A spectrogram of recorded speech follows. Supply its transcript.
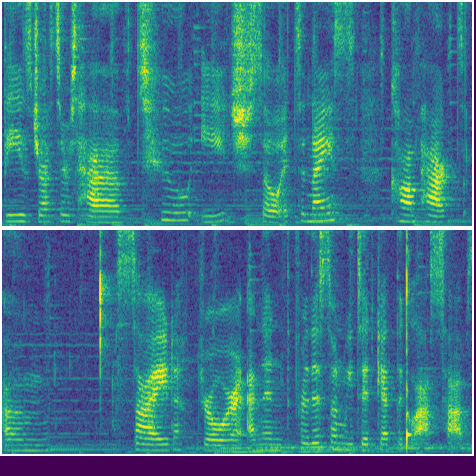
These dressers have two each, so it's a nice compact um, side drawer. And then for this one, we did get the glass tops,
